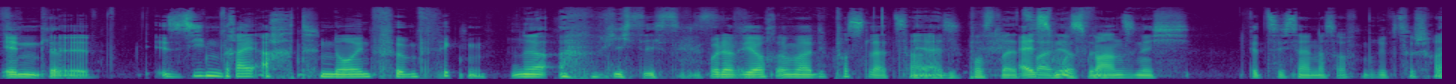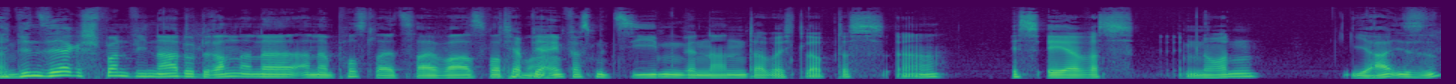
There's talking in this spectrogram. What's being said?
In äh, 73895 Ficken. Ja, richtig. Oder wie auch immer die Postleitzahl ja, ist. die Postleitzahl. es muss wahnsinnig witzig sein, das auf dem Brief zu Ich schreiben. bin sehr gespannt, wie nah du dran an der, an der Postleitzahl warst. Warte Ich habe ja irgendwas mit sieben genannt, aber ich glaube, das äh, ist eher was im Norden. ja, ist es.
